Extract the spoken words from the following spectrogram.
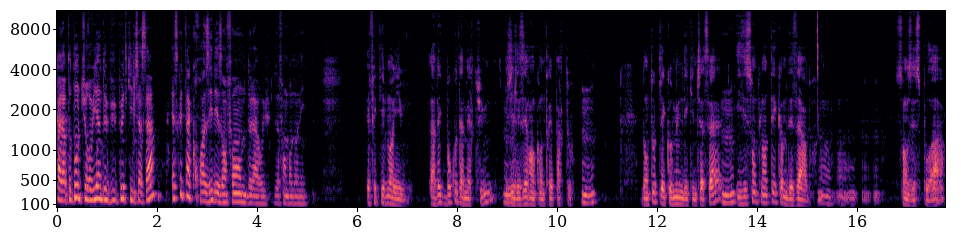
Alors, tonton, tu reviens depuis peu de Kinshasa. Est-ce que tu as croisé des enfants de la rue, des enfants abandonnés? Effectivement Yves, avec beaucoup d'amertume, Mhm. je les ai rencontrés partout. Mhm. Dans toutes les communes de Kinshasa, Mhm. ils y sont plantés comme des arbres, sans espoir,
